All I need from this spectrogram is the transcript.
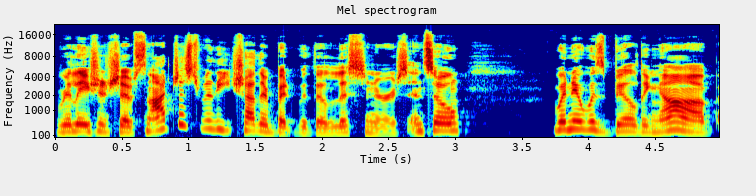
relationships not just with each other but with the listeners. And so when it was building up,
